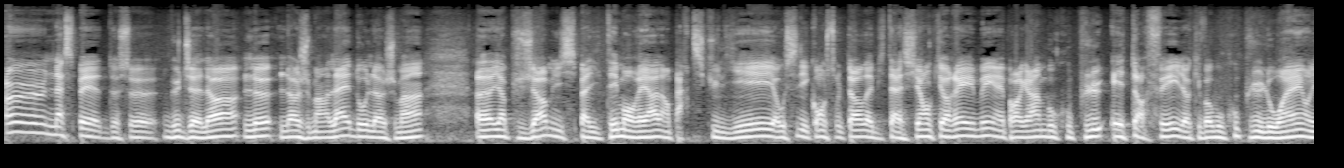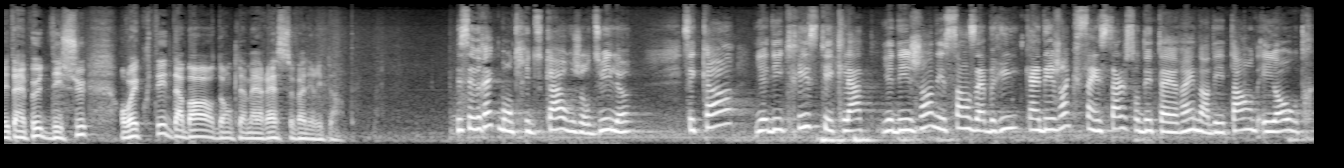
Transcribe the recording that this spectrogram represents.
un aspect de ce budget-là, le logement, l'aide au logement. Euh, il y a plusieurs municipalités, Montréal en particulier. Il y a aussi des constructeurs d'habitation qui auraient aimé un programme beaucoup plus étoffé, là, qui va beaucoup plus loin. On est un peu déçus. On va écouter d'abord, donc, la mairesse Valérie Plante. Mais c'est vrai que mon cri du cœur aujourd'hui, là, c'est quand il y a des crises qui éclatent, il y a des gens, des sans-abri, quand il y a des gens qui s'installent sur des terrains, dans des tentes et autres.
